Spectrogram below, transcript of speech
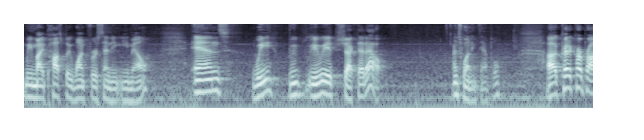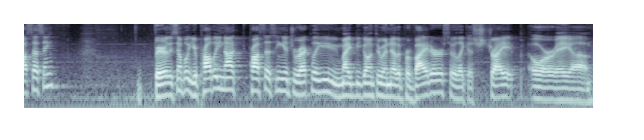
we might possibly want for sending email? And we, we, we abstract that out. That's one example. Uh, credit card processing, fairly simple. You're probably not processing it directly. You might be going through another provider, so like a Stripe or a um,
